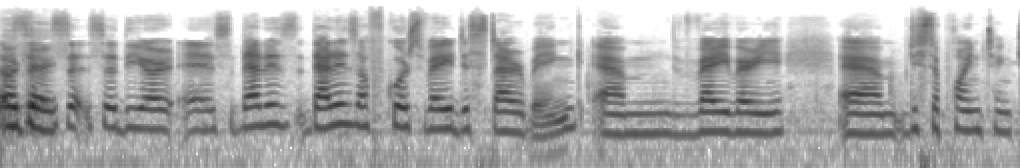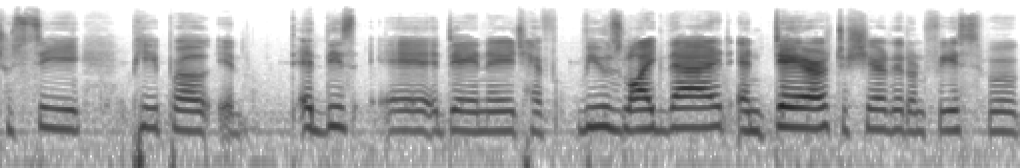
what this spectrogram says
okay. So, so, so, they are, uh, so that is that is of course very disturbing, um, very very um, disappointing to see people in, at this uh, day and age have views like that and dare to share that on Facebook,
